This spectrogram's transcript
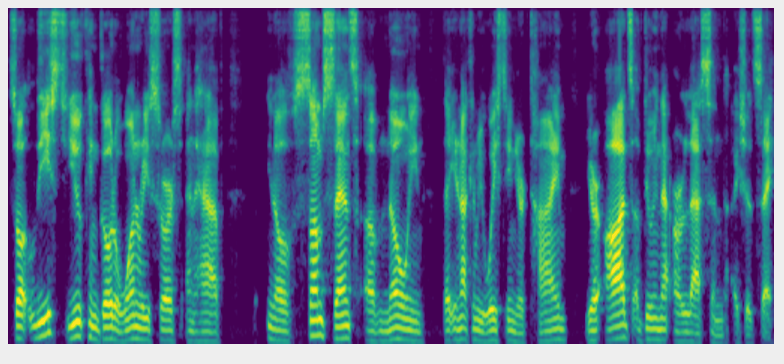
So at least you can go to one resource and have, you know, some sense of knowing that you're not going to be wasting your time. Your odds of doing that are lessened, I should say.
